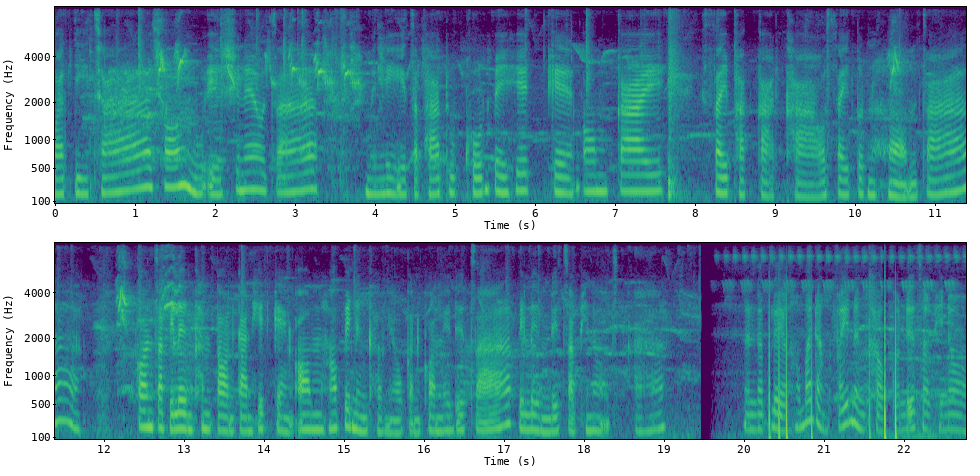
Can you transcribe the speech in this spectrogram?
วัสดีจ้า ช่องหนูเอชแนลจ้าเมื้อนี้จะพาทุกคนไปเฮ็ดแกงอ่อมไก่ใส่ผักกาดขาวใส่ต้นหอมจ้า ก่อนจะไปเริ่มขั้นตอนการเฮ็ดแกงอ่อมเฮาไปหนึ่งข้าวเหนียวกันก่อนเลยเด้อจ้า ไปเริ่มเลยจ้าพี่น้องจ้าอันดับแรกเฮามาดังไฟหนึ่งข้าวก่อนเด้อจ้าพี่น้อง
